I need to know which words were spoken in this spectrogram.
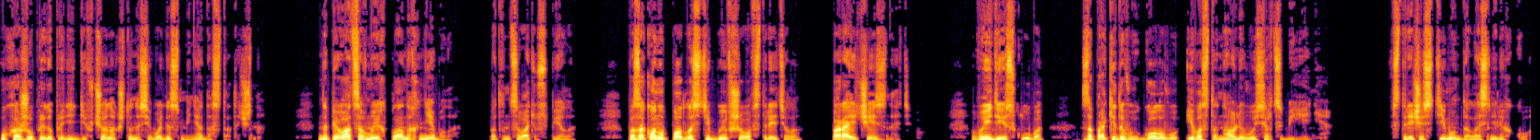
ухожу предупредить девчонок, что на сегодня с меня достаточно. Напиваться в моих планах не было, потанцевать успела. По закону подлости бывшего встретила. Пора и честь знать. Выйдя из клуба, запрокидываю голову и восстанавливаю сердцебиение. Встреча с Тимом далась нелегко.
